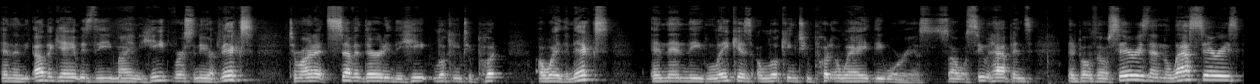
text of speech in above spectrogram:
And then the other game is the Miami Heat versus New York Knicks. Tomorrow night at 7.30, the Heat looking to put away the Knicks. And then the Lakers are looking to put away the Warriors. So we'll see what happens in both those series. And the last series,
